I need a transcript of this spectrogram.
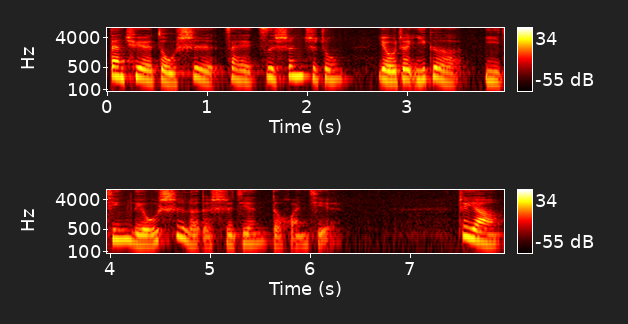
但却总是在自身之中有着一个已经流逝了的时间的环节。这样，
